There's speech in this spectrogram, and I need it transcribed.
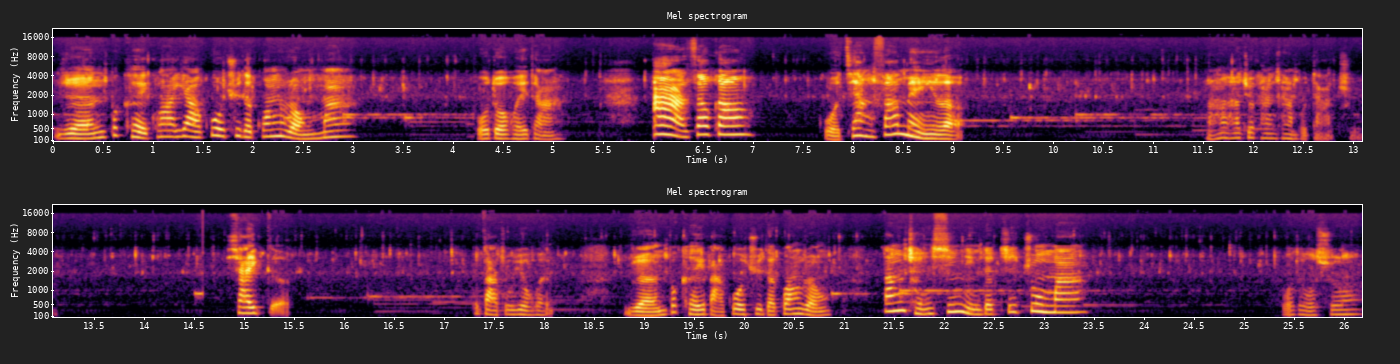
人不可以夸耀过去的光荣吗？”佛陀回答：“啊，糟糕，果酱发霉了。”然后他就看看布达珠。下一个，布达珠又问：“人不可以把过去的光荣？”当成心灵的支柱吗？佛陀说：“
